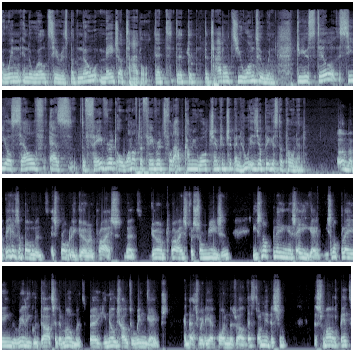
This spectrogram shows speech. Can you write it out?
a win in the World Series, but no major title. That the, the, the titles you want to win. Do you still see yourself as the favorite or one of the favorites for the upcoming World Championship? And who is your biggest opponent? Oh, my biggest opponent is probably Gerwyn Price. But Gerwyn Price, for some reason, he's not playing his A game. He's not playing really good darts at the moment, but he knows how to win games, and that's really important as well. That's only the the smallest bit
